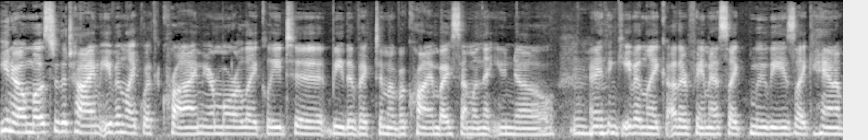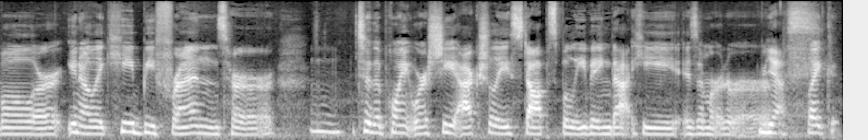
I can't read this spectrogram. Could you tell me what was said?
you know most of the time, even like with crime, you're more likely to be the victim of a crime by someone that you know. And I think even like other famous like movies like Hannibal or you know like he befriends her. To the point where she actually stops believing that he is a murderer. Yes. Like,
